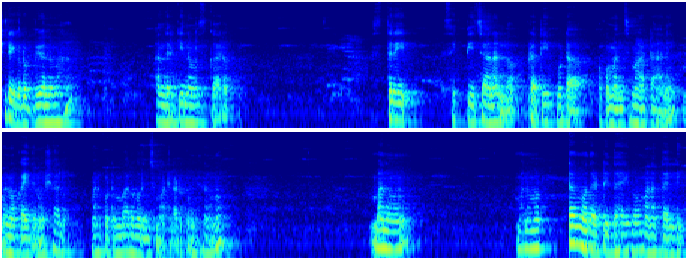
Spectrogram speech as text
శ్రీ గురుభ్యో నమ. అందరికీ నమస్కారం. స్త్రీ శక్తి ఛానల్లో ప్రతి పూట ఒక మంచి మాట అని మనం ఒక ఐదు నిమిషాలు మన కుటుంబాల గురించి మాట్లాడుకుంటున్నాము. మనం మన మొట్టమొదటి దైవం మన తల్లి.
